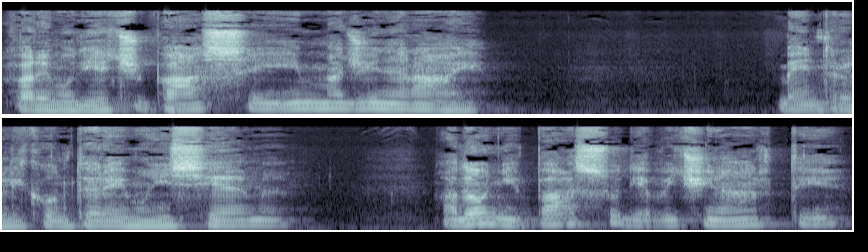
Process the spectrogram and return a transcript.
Faremo dieci passi, immaginerai, mentre li conteremo insieme, ad ogni passo di avvicinarti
